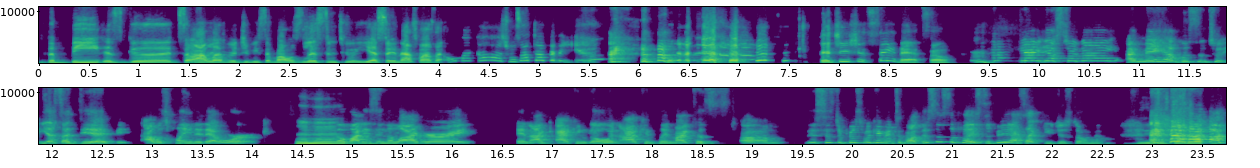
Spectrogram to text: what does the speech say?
the beat is good. So I love it. Jabisa, I was listening to it yesterday, and that's why I was like, oh my gosh, was I talking to you? that you should say that. So did I hear it yesterday? I may have listened to it. Yes, I did. I was playing it at work. Mm-hmm. Nobody's in the library, and I I can go and I can play my because um the sister principal came in to about this is the place to be. I was like, you just don't know. Just don't know.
